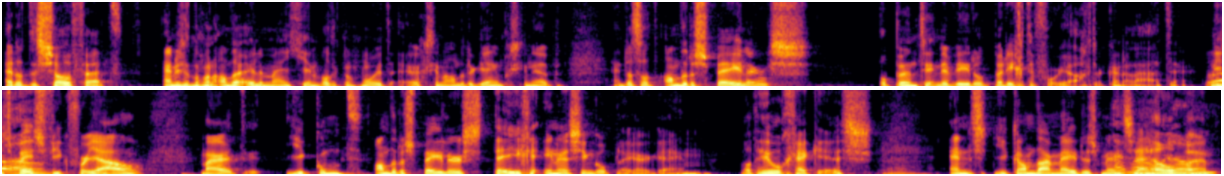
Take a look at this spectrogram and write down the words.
En dat is zo vet. En er zit nog een ander elementje in wat ik nog nooit ergens in een andere game gezien heb. En dat is dat andere spelers op punten in de wereld berichten voor je achter kunnen laten. Niet specifiek voor jou, maar het- je komt andere spelers tegen in een singleplayer game. Wat heel gek is. En je kan daarmee dus mensen helpen.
